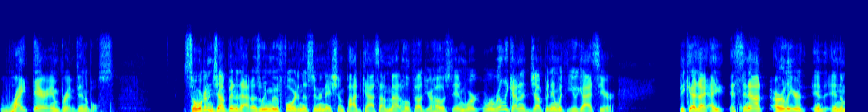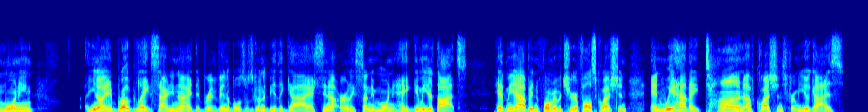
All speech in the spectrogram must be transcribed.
right there in Brent Venables. So we're going to jump into that as we move forward in the Sooner Nation podcast. I'm Matt Hofeld, your host, and we're we're really kind of jumping in with you guys here because I, I sent out earlier in in the morning you know, it broke late Saturday night that Brent Venables was going to be the guy. I sent out early Sunday morning, hey, give me your thoughts. Hit me up in the form of a true or false question. And we have a ton of questions from you guys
